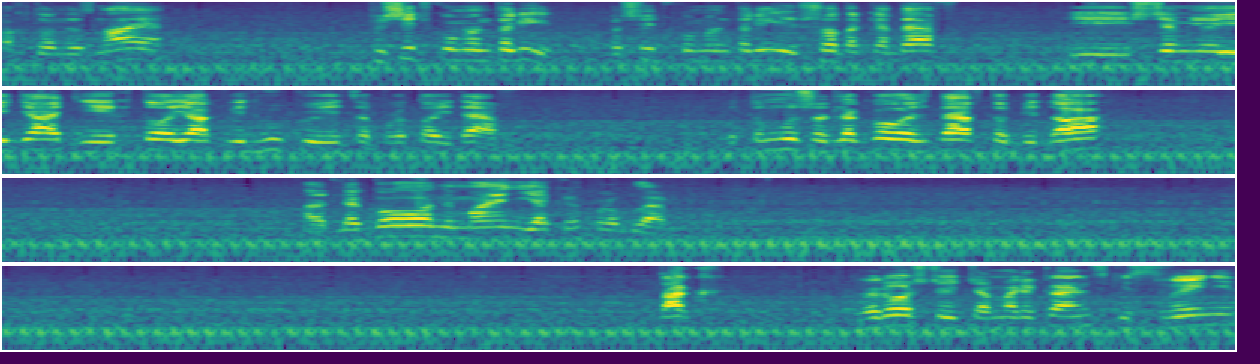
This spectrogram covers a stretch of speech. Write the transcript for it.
а хто не знає, пишіть в коментарі. Пишіть в коментарі, що таке деф, і з чим його їдять, і хто як відгукується про той деф. Тому що для когось деф то біда, а для кого немає ніяких проблем. Так вирощують американські свині.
